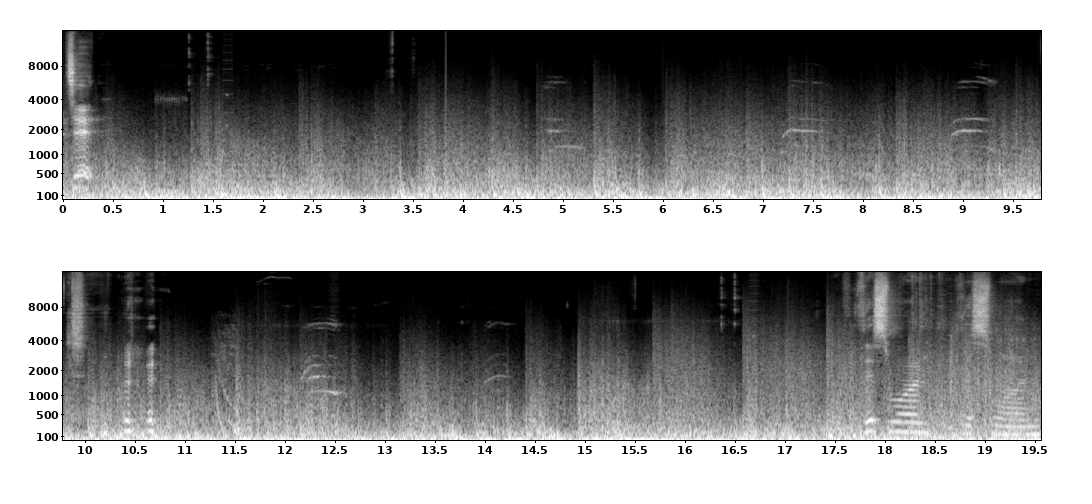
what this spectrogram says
That's it. this one, this one,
